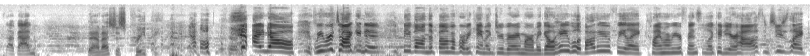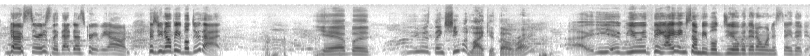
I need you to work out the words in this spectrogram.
Is that bad? Damn, that's just creepy. I know. We were talking to people on the phone before we came, like Drew Barrymore, and we go, "Hey, will it bother you if we like climb over your fence and look into your house?" And she's like, "No, seriously, that does creep me out because you know people do that. Yeah, but you would think she would like it though, right? Uh, you, you would think. I think some people do, but they don't want to say they do.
